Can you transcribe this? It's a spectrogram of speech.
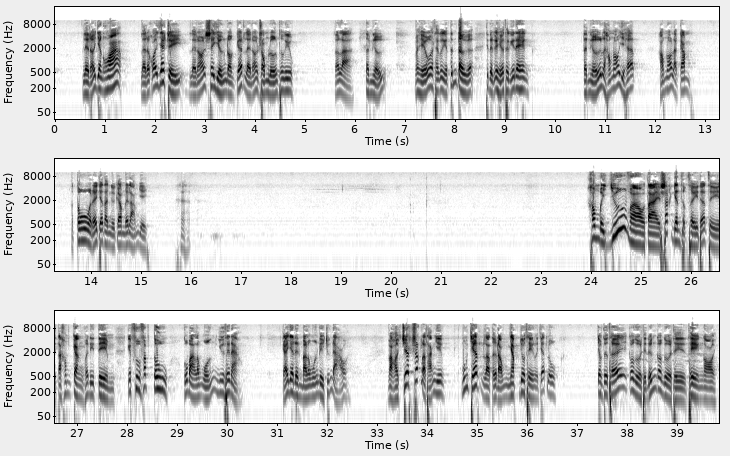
lời nói văn hóa, lời nói có giá trị, lời nói xây dựng đoàn kết, lời nói rộng lượng thương yêu. Đó là tình ngữ. Phải hiểu theo cái nghĩa tính từ chứ đừng có hiểu theo nghĩa đen. Tình ngữ là không nói gì hết. Không nói là câm. Tu mà để trở thành người câm để làm gì? Không bị dướng vào tài sắc danh thực thì đó, thì ta không cần phải đi tìm cái phương pháp tu của bà long uẩn như thế nào cả gia đình bà long uẩn đều chứng đạo. Và họ chết rất là thản nhiên. Muốn chết là tự động nhập vô thiền là chết luôn. Trong tư thế, có người thì đứng, có người thì thiền ngồi.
